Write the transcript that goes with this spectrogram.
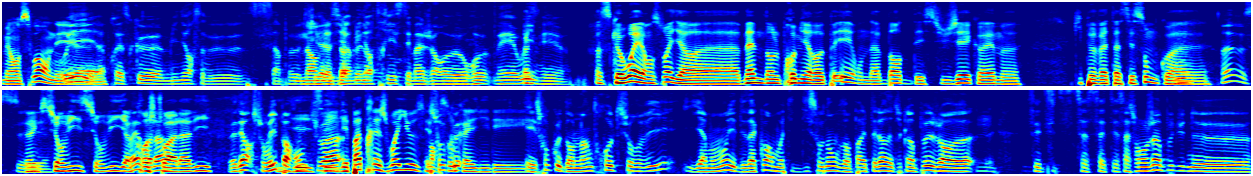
Mais en soi, on est. Oui, euh, après, est-ce que mineur, ça veut, c'est un peu Non, bien dire mineur triste et majeur heureux, mais oui, Parce- mais. Parce que ouais, en soi, il y a euh, même dans le premier EP, on aborde des sujets quand même euh, qui peuvent être assez sombres quoi. Mm. Euh, ouais, c'est- survie, survie, Ouais, accroche-toi voilà. à la vie. D'ailleurs, survie, par contre, tu vois. il est pas très joyeux ce Et je trouve morceau que- quand même. Il est... Et je trouve que dans l'intro de Survie, il y a un moment, il y a des accords à moitié dissonants, vous en parlez tout à l'heure, des trucs un peu genre. euh, Mm. c'est- ça, ça, ça changeait un peu d'une. euh,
